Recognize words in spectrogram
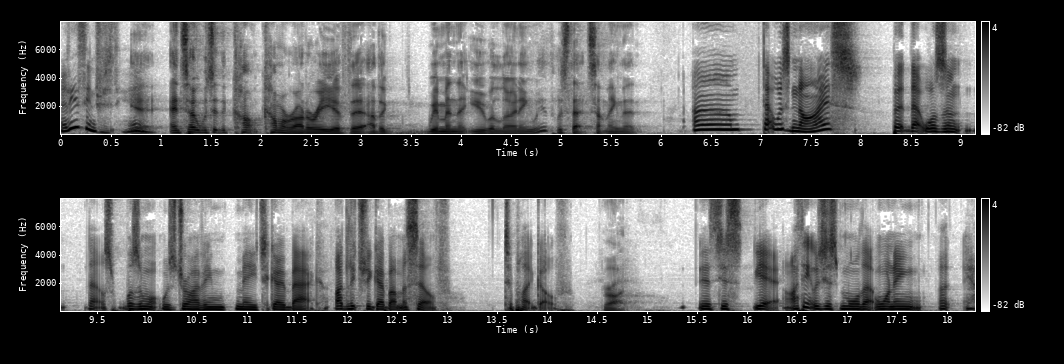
It is interesting. Yeah. yeah and so was it the camaraderie of the other women that you were learning with was that something that Um, that was nice, but that wasn't that was, wasn't what was driving me to go back. I'd literally go by myself to play golf. right It's just yeah, I think it was just more that wanting. Uh, yeah,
